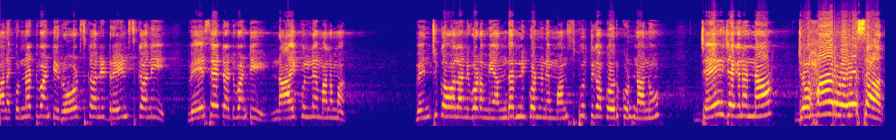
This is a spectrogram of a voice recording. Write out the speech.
మనకున్నటువంటి రోడ్స్ కానీ డ్రైన్స్ కానీ వేసేటటువంటి నాయకుల్నే మనం వెంచుకోవాలని కూడా మీ అందరినీ కూడా నేను మనస్ఫూర్తిగా కోరుకుంటున్నాను. జై జగనన్న! జోహార్ వైఎస్ఆర్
